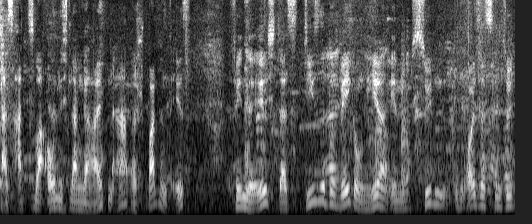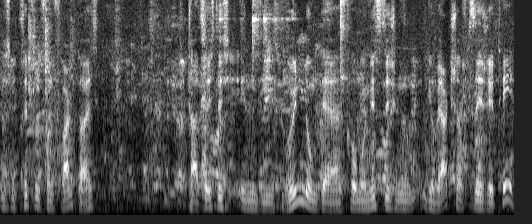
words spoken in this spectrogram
Das hat zwar auch nicht lange gehalten, aber spannend ist, finde ich, dass diese Bewegung hier im Süden, im äußersten südlichen Zipfel von Frankreich, tatsächlich in die Gründung der kommunistischen Gewerkschaft CGT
